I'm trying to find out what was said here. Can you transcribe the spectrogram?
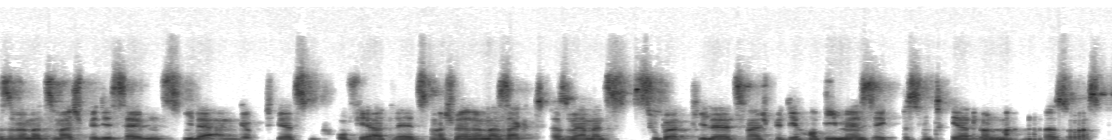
also wenn man zum Beispiel dieselben Ziele angibt wie jetzt ein Profiathlet, zum Beispiel, wenn man sagt, also wir haben jetzt super viele, zum Beispiel die hobbymäßig bisschen Triathlon machen oder sowas.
